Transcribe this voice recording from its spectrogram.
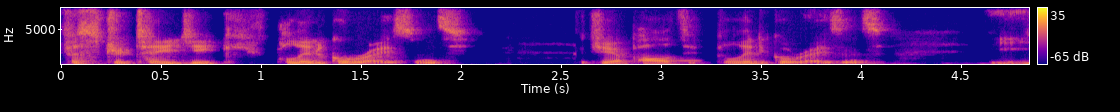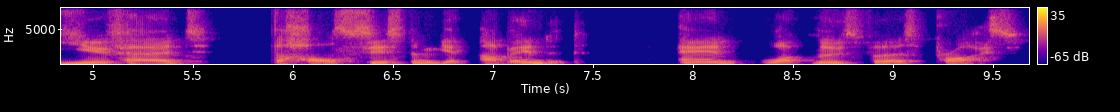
for strategic political reasons, geopolitical political reasons, you've had the whole system get upended. And what moves first? Price.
